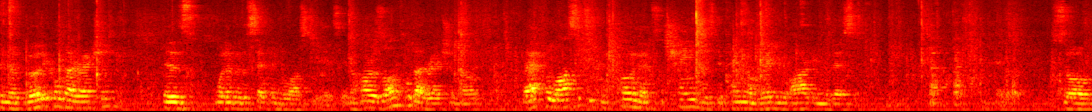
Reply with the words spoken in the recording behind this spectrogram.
in the vertical direction is whatever the settling velocity is. In the horizontal direction though, that velocity component changes depending on where you are in the vessel. So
